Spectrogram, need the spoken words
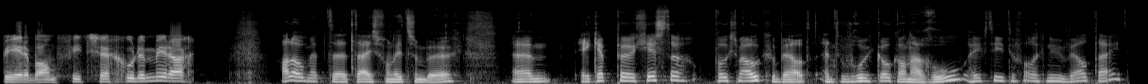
Perenboomfietsen, goedemiddag. Hallo, met uh, Thijs van Litsenburg. Um, ik heb uh, gisteren volgens mij ook gebeld en toen vroeg ik ook al naar Roel. Heeft hij toevallig nu wel tijd?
